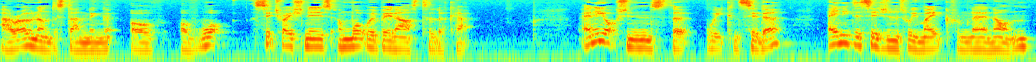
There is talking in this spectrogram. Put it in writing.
our own understanding of, of what the situation is and what we're being asked to look at. Any options that we consider, any decisions we make from then on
